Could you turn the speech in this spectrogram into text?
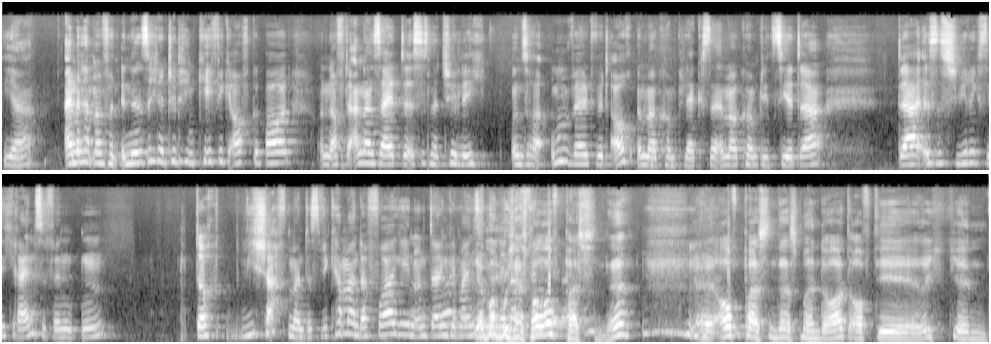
Ja, einmal hat man von innen sich natürlich einen Käfig aufgebaut und auf der anderen Seite ist es natürlich unsere Umwelt wird auch immer komplexer, immer komplizierter. Da ist es schwierig, sich reinzufinden. Doch wie schafft man das? Wie kann man da vorgehen und dann gemeinsam. Ja, man muss erstmal aufpassen, ne? äh, aufpassen, dass man dort auf den richtigen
